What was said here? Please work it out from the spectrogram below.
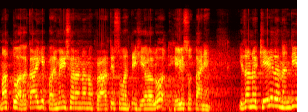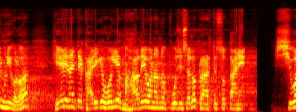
ಮತ್ತು ಅದಕ್ಕಾಗಿ ಪರಮೇಶ್ವರನನ್ನು ಪ್ರಾರ್ಥಿಸುವಂತೆ ಹೇಳಲು ಹೇಳಿಸುತ್ತಾನೆ. ಇದನ್ನು ಕೇಳಿದ ನಂದಿ ಮುನಿಗಳು ಹೇಳಿದಂತೆ ಕಾಡಿಗೆ ಹೋಗಿ ಮಹಾದೇವನನ್ನು ಪೂಜಿಸಲು ಪ್ರಾರ್ಥಿಸುತ್ತಾನೆ. ಶಿವ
